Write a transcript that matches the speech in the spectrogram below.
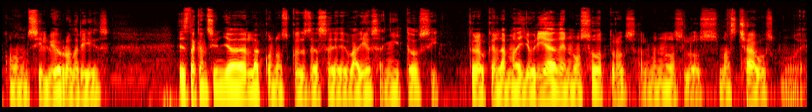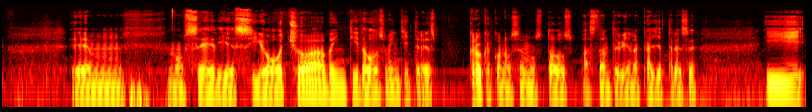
con Silvio Rodríguez. Esta canción ya la conozco desde hace varios añitos y creo que la mayoría de nosotros, al menos los más chavos, como de, em, no sé, 18 a 22, 23, creo que conocemos todos bastante bien a Calle 13. Y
